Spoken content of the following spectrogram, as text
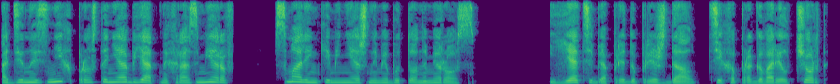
Один из них просто необъятных размеров, с маленькими нежными бутонами роз. «Я тебя предупреждал», — тихо проговорил черт,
